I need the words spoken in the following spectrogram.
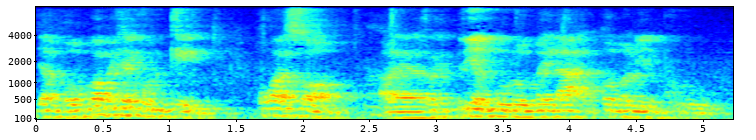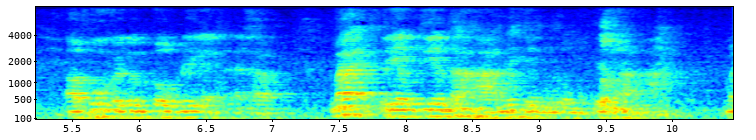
อย่างผมก็ไม่ใช่คนเก่ง เพราะว่าสอบอะไรเตรียมอุดมไม่ได้ต้องมาเรียนครูเอาพูดไปตรงๆนี่เลยนะครับไม่เตรียมเตรียมทหารไม่เตรียมอุดมเตรียมทหารไม่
